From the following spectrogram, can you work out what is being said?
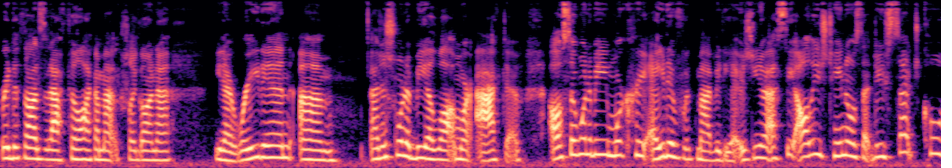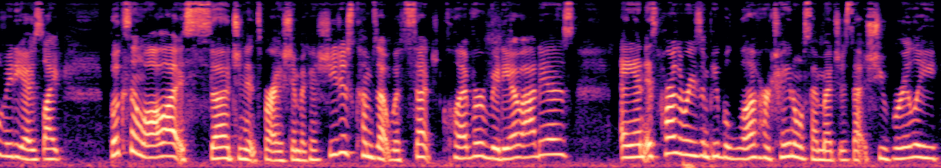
readathons that I feel like I'm actually going to, you know, read in. Um, I just want to be a lot more active. I also want to be more creative with my videos. You know, I see all these channels that do such cool videos like Books and Lala is such an inspiration because she just comes up with such clever video ideas. And it's part of the reason people love her channel so much is that she really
